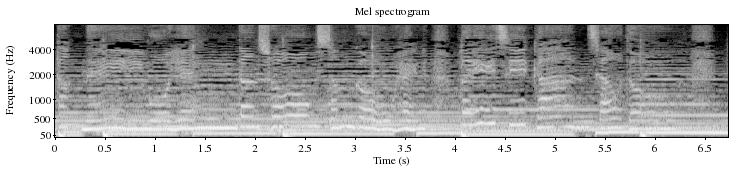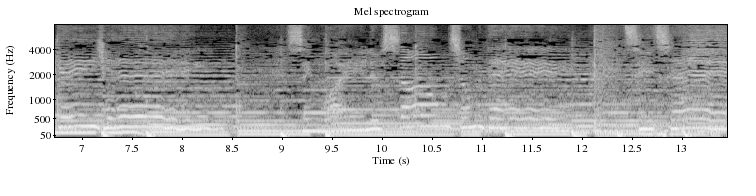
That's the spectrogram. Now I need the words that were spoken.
得你和影，但衷心高兴，彼此间找到记忆，成为了心中的知己。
